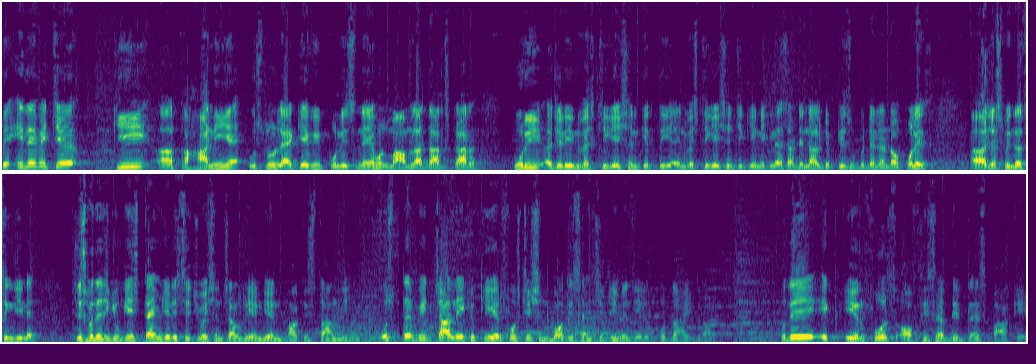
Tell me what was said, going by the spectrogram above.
ਤੇ ਇਹਦੇ ਵਿੱਚ ਕੀ ਕਹਾਣੀ ਹੈ? ਉਸ ਨੂੰ ਲੈ ਕੇ ਵੀ ਪੁਲਿਸ ਨੇ ਹੁਣ ਮਾਮਲਾ ਦਰਜ ਕਰ ਪੂਰੀ ਜਿਹੜੀ ਇਨਵੈਸਟੀਗੇਸ਼ਨ ਕੀਤੀ ਹੈ। ਇਨਵੈਸਟੀਗੇਸ਼ਨ 'ਚ ਕੀ ਨਿਕਲਿਆ? ਸਾਡੇ ਨਾਲ deputy superintendent of police Jaswinder Singh ji ਨੇ। ਜਸਵਿੰਦਰ ਜੀ, ਕਿਉਂਕਿ ਇਸ ਟਾਈਮ ਜਿਹੜੀ ਸਿਚੁਏਸ਼ਨ ਚੱਲ ਰਹੀ ਹੈ ਇੰਡੀਅਨ ਪਾਕਿਸਤਾਨ ਦੀ, ਉਸ ਦੇ ਵਿੱਚ ਚਾਲੇ ਕਿਉਂਕਿ 에ਅਰਫੋਰਸ ਸਟੇਸ਼ਨ ਬਹੁਤ ਹੀ ਸੈਂਸਿਟਿਵ ਹੈ ਜ਼ੀਰਕਪੁਰ ਦਾ ਹਾਈ ਗਰਾਊਂਡ ਉਹਦੇ ਇੱਕ 에ਅਰ ਫੋਰਸ ਆਫੀਸਰ ਦੀ ਡਰੈਸ ਪਾ ਕੇ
